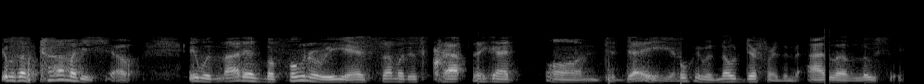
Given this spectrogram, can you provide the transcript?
It was a comedy show. It was not as buffoonery as some of this crap they got on today. You know, it was no different than I Love Lucy.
